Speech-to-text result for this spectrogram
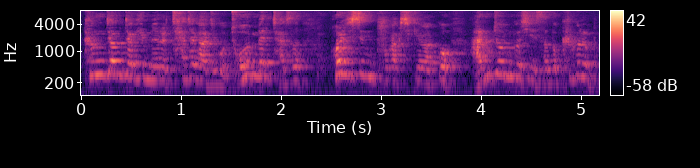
긍정적인 면을 찾아가지고 좋은 면을 찾아서 훨씬 부각시켜갖고 안 좋은 것이 있어도 그걸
